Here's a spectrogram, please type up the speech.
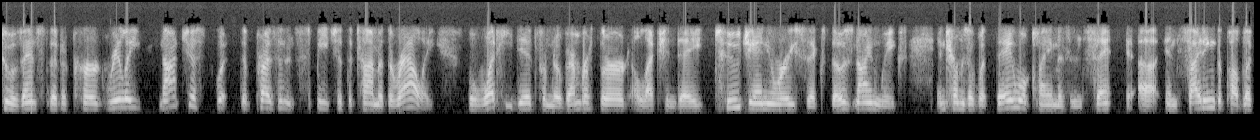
to events that occurred really not just what the president's speech at the time of the rally, but what he did from November 3rd, election day, to January 6th, those nine weeks, in terms of what they will claim is uh, inciting the public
